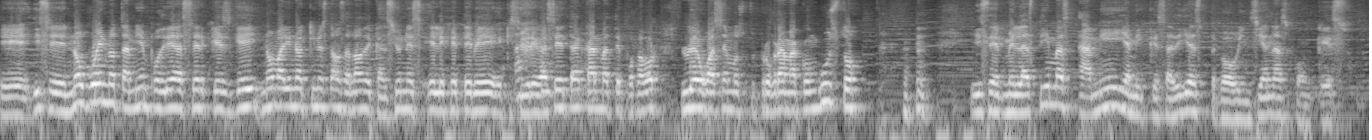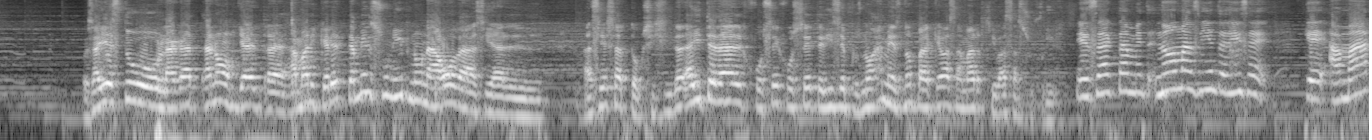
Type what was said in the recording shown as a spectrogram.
Eh, dice, no bueno, también podría ser que es gay. No, Marino, aquí no estamos hablando de canciones LGTB, XYZ. Cálmate, por favor. Luego hacemos tu programa con gusto. dice, me lastimas a mí y a mis quesadillas provincianas con queso. Pues ahí estuvo la gata. Ah, no, ya entra. Amar y querer. También es un himno, una oda hacia el. Hacia esa toxicidad. Ahí te da el José José, te dice, pues no ames, ¿no? ¿Para qué vas a amar si vas a sufrir? Exactamente. No, más bien te dice que amar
